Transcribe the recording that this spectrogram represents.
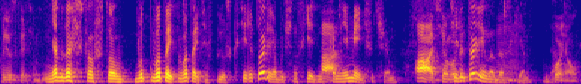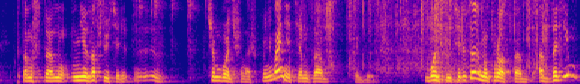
Плюс к этим. Я бы даже сказал, что вот, вот, эти, вот эти в плюс к территории обычно съеденных А. камней меньше, чем А, чем вот эти? территории на доске. Мгм, Да. Понял. Потому что, ну, не за всю территорию. Чем больше наше понимание, тем за как бы, большую территорию мы просто от- отдадим.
